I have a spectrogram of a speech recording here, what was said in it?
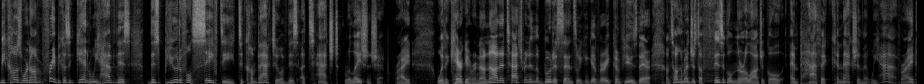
because we're not afraid because again we have this this beautiful safety to come back to of this attached relationship right with a caregiver. Now not attachment in the buddhist sense we can get very confused there. I'm talking about just a physical neurological empathic connection that we have right?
